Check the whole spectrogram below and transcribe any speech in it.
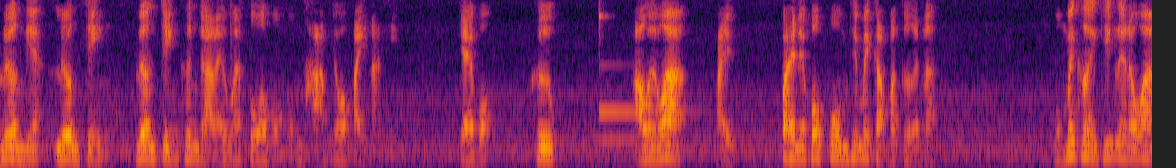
เรื่องเนี้ย เรื่องจริง เรื่องจริงขึ้นกับอะไรมาตัวผมผมถามแกว่าไปไหน แกบอกคือ เอาเลยว่าไปไปในภพภูมิที่ไม่กลับมาเกิดแล้วผมไม่เคยคิดเลยนะว่า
